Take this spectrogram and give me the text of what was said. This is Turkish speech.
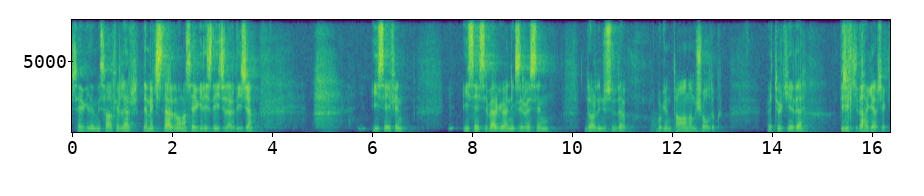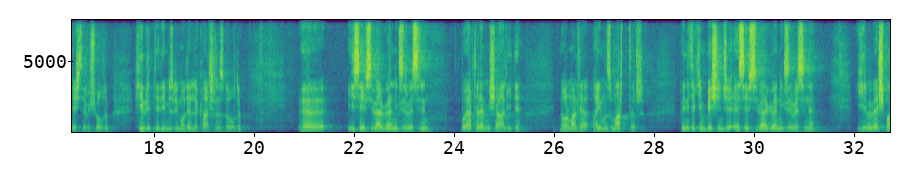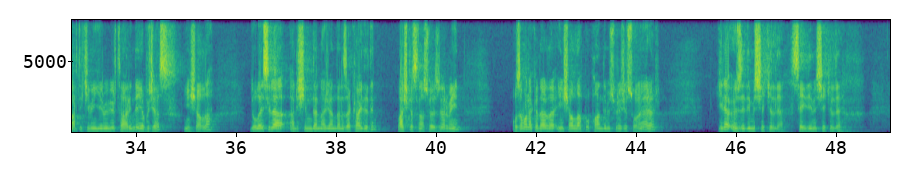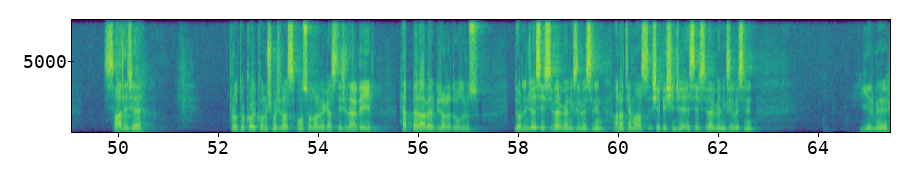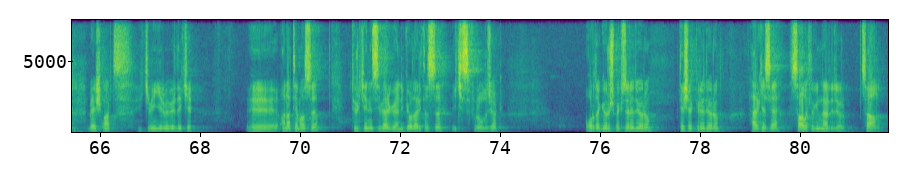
Sevgili misafirler demek isterdim ama sevgili izleyiciler diyeceğim. İSafe'in, İSafe Siber Güvenlik Zirvesi'nin dördüncüsünü de bugün tamamlamış olduk. Ve Türkiye'de bir ilki daha gerçekleştirmiş olduk. Hibrit dediğimiz bir modelle karşınızda olduk. Ee, İSafe Siber Güvenlik Zirvesi'nin bu ertelenmiş haliydi. Normalde ayımız Mart'tır. Ve nitekim 5. ESF Siber Güvenlik Zirvesi'ni 25 Mart 2021 tarihinde yapacağız inşallah. Dolayısıyla hani şimdiden ajandanıza kaydedin, başkasına söz vermeyin. O zamana kadar da inşallah bu pandemi süreci sona erer. Yine özlediğimiz şekilde, sevdiğimiz şekilde sadece protokol, konuşmacılar, sponsorlar ve gazeteciler değil, hep beraber bir arada oluruz. Dördüncü SF Siber Güvenlik Zirvesi'nin ana teması, şey beşinci SF Siber Güvenlik Zirvesi'nin 25 Mart 2021'deki e, ana teması Türkiye'nin siber güvenlik yol haritası 2.0 olacak. Orada görüşmek üzere diyorum. Teşekkür ediyorum. Herkese sağlıklı günler diliyorum. Sağ olun.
